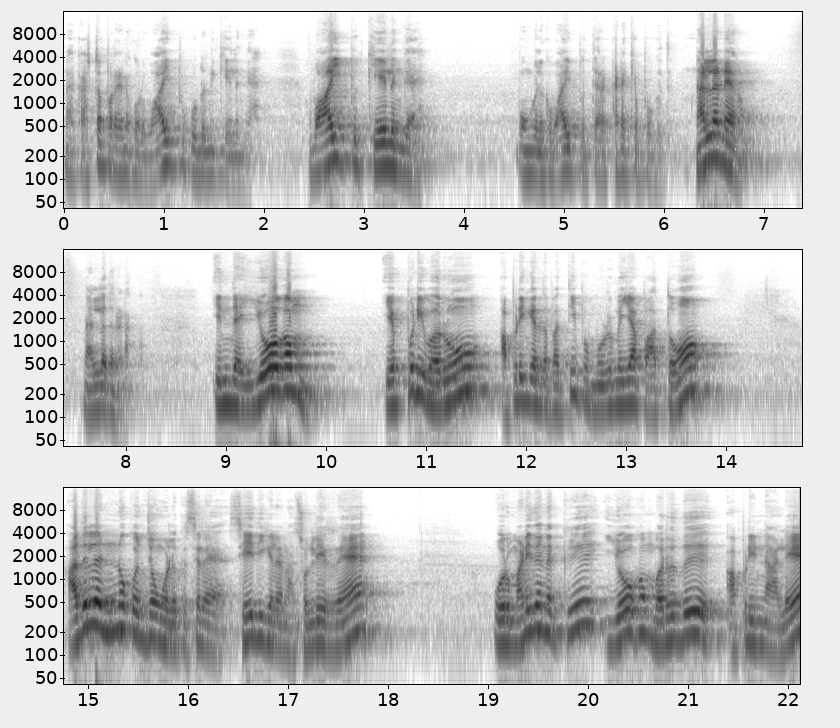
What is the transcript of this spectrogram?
நான் கஷ்டப்படுறேன் எனக்கு ஒரு வாய்ப்பு கொடுன்னு கேளுங்க. வாய்ப்பு கேளுங்க. உங்களுக்கு வாய்ப்பு தர கிடைக்க போகுது. நல்ல நேரம். நல்லது நடக்கும். இந்த யோகம் எப்படி வரும் அப்படிங்கிறத பற்றி இப்போ முழுமையாக பார்த்தோம். அதில் இன்னும் கொஞ்சம் உங்களுக்கு சில செய்திகளை நான் சொல்லிடுறேன். ஒரு மனிதனுக்கு யோகம் வருது அப்படின்னாலே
